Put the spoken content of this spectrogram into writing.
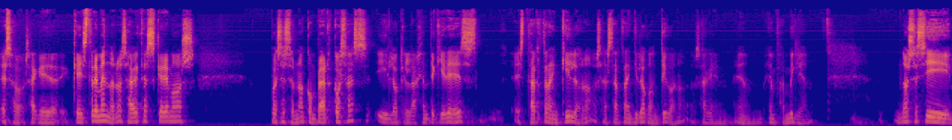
eso, o sea que, que es tremendo, ¿no? O sea, a veces queremos, pues eso, ¿no? Comprar cosas y lo que la gente quiere es estar tranquilo, ¿no? O sea, estar tranquilo contigo, ¿no? O sea, que en, en, en familia, ¿no? No sé si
